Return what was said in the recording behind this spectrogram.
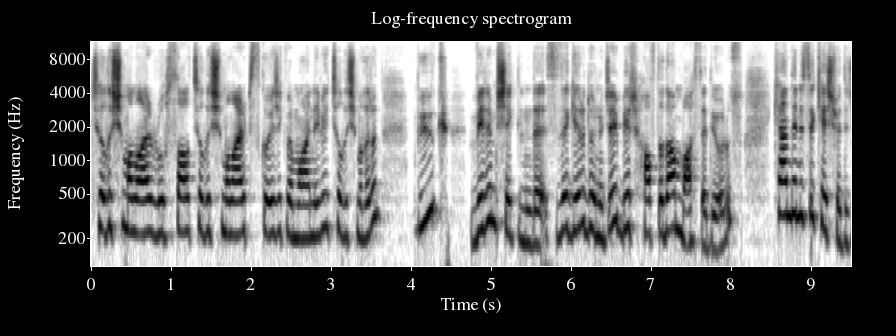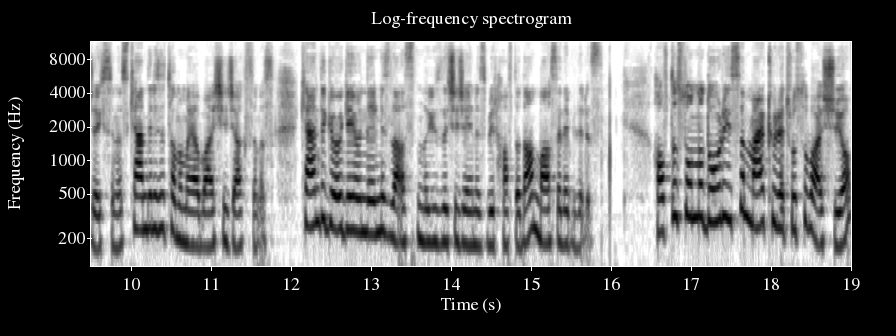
çalışmalar, ruhsal çalışmalar, psikolojik ve manevi çalışmaların büyük verim şeklinde size geri döneceği bir haftadan bahsediyoruz. Kendinizi keşfedeceksiniz. Kendinizi tanımaya başlayacaksınız. Kendi gölge yönlerinizle aslında yüzleşeceğiniz bir haftadan bahsedebiliriz. Hafta sonuna doğru ise Merkür Retrosu başlıyor.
